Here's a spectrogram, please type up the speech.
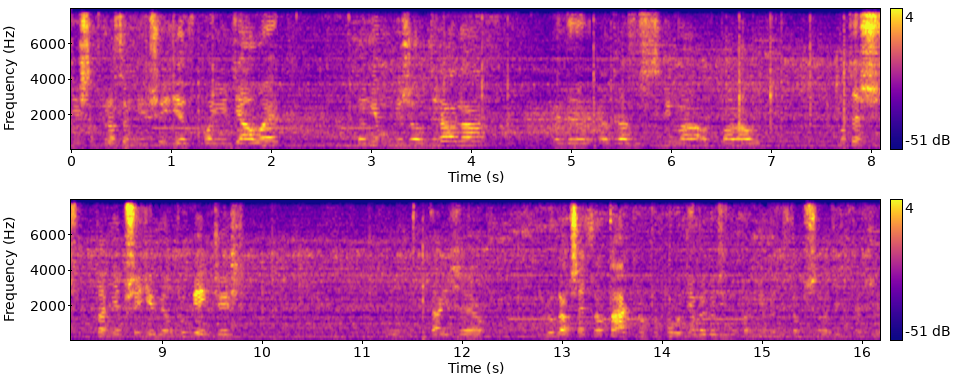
90% mi przyjdzie w poniedziałek, to nie mówię, że od rana, będę od razu streama odpalał, bo też pewnie przyjdzie mi o drugiej gdzieś, także druga, trzecia, no tak, no popołudniowe godziny pewnie będzie to przychodzić, także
